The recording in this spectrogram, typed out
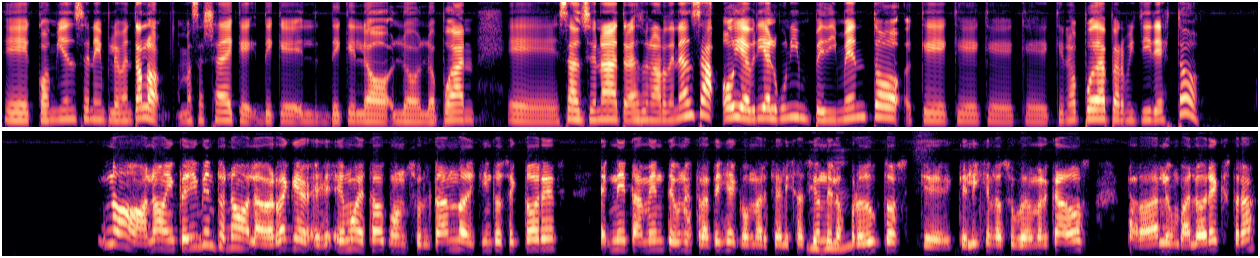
eh, comiencen a implementarlo, más allá de que, de que, de que lo, lo, puedan eh, sancionar a través de una ordenanza, hoy habría algún impedimento que que, que, no pueda permitir esto? No, no, impedimento no. La verdad que eh, hemos estado consultando a distintos sectores. Es netamente una estrategia de comercialización de los productos que, eligen los supermercados para darle un valor extra.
